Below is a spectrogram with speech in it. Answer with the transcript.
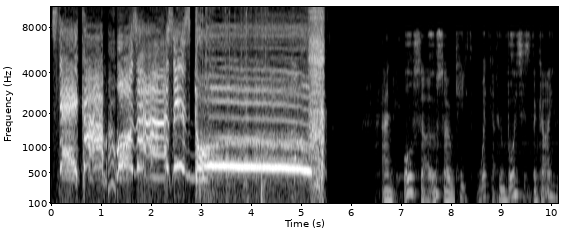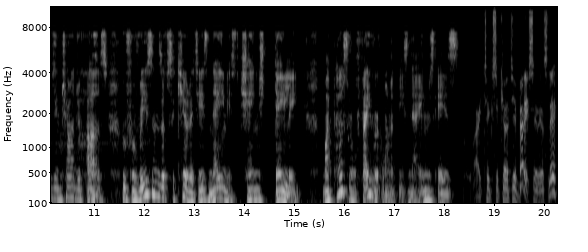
Stay calm, or the earth is doomed! And also, also Keith Wickham, who voices the guy who's in charge of us, who for reasons of security his name is changed daily. My personal favourite one of these names is oh, I take security very seriously.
